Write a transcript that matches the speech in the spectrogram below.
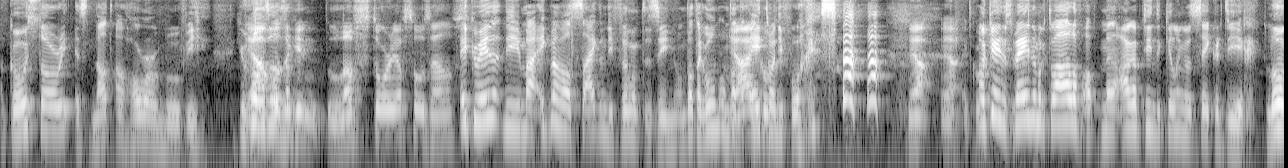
A Ghost Story is not a horror movie. Gewoon ja was dat- een love story of zo zelfs? Ik weet het niet, maar ik ben wel psyched om die film te zien. Omdat dat gewoon omdat Ja, ik het A24 is. Ja, ja, ik ook. Oké, dus mijn nummer 12 op mijn 8 op 10 The Killing of a Sacred Deer. Logan,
